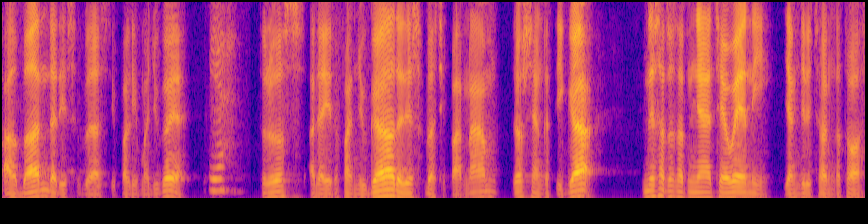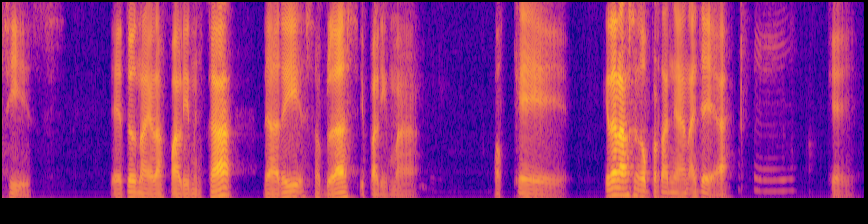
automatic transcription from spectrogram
Alban dari 11 IPA 5 juga ya? Iya. Terus ada Irfan juga dari 11 IPA 6. Terus yang ketiga, ini satu-satunya cewek nih yang jadi calon ketua OSIS. Yaitu Naila Valinka dari 11 IPA 5. Oke. Kita langsung ke pertanyaan aja ya. Oke. Oke.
